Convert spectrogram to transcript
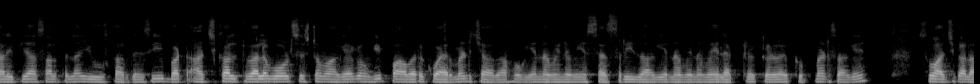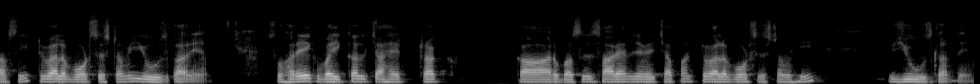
40 50 ਸਾਲ ਪਹਿਲਾਂ ਯੂਜ਼ ਕਰਦੇ ਸੀ ਬਟ ਅੱਜ ਕੱਲ 12 ਵੋਲਟ ਸਿਸਟਮ ਆ ਗਿਆ ਕਿਉਂਕਿ ਪਾਵਰ ਰਿਕੁਆਇਰਮੈਂਟ ਜ਼ਿਆਦਾ ਹੋ ਗਈ ਨਵੇਂ ਨਵੇਂ ਐਕਸੈਸਰੀਜ਼ ਆ ਗਏ ਨਵੇਂ ਨਵੇਂ ਇਲੈਕਟ੍ਰੀਕਲ ਇਕਵਿਪਮੈਂਟਸ ਆ ਗਏ। ਸੋ ਅੱਜ ਕੱਲ ਅਸੀਂ 12 ਵੋਲਟ ਸਿਸਟਮ ਹੀ ਯੂਜ਼ ਕਰ ਰਹੇ ਹਾਂ ਸੋ ਹਰੇਕ ਵਹੀਕਲ ਚਾਹੇ ਟਰੱਕ ਕਾਰ ਬੱਸ ਸਾਰਿਆਂ ਦੇ ਵਿੱਚ ਆਪਾਂ 12 ਵੋਲਟ ਸਿਸਟਮ ਹੀ ਯੂਜ਼ ਕਰਦੇ ਹਾਂ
